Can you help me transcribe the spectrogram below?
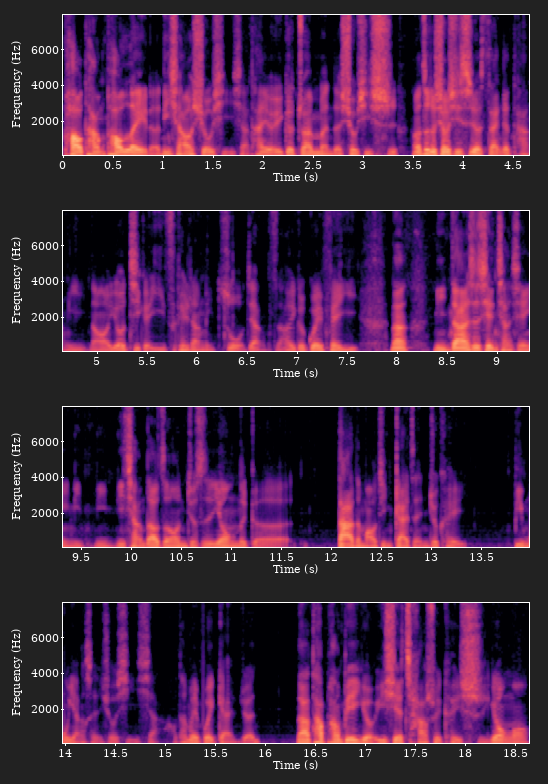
泡汤泡累了，你想要休息一下，它有一个专门的休息室，然后这个休息室有三个躺椅，然后有几个椅子可以让你坐这样子，然后一个贵妃椅。那你当然是先抢先赢，你你你抢到之后，你就是用那个大的毛巾盖着，你就可以闭目养神休息一下。好，他们也不会赶人。那它旁边有一些茶水可以使用哦。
